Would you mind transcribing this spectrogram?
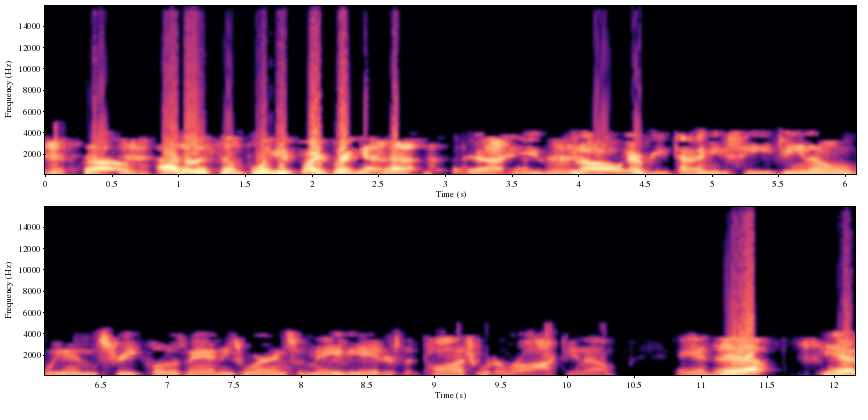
Um, I knew at some point you'd probably bring that up. Yeah, you you know, every time you see Gino in street clothes, man, he's wearing some aviators that Ponch would have rocked, you know. And uh, yeah. He has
